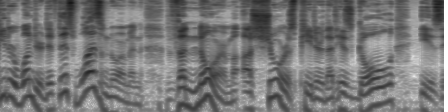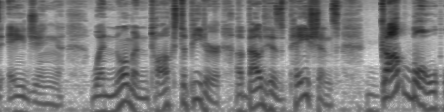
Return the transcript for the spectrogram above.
Peter wondered if this was Norman. The Norm assures Peter that his goal is aging. When Norman talks to Peter about his patience, Gobble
